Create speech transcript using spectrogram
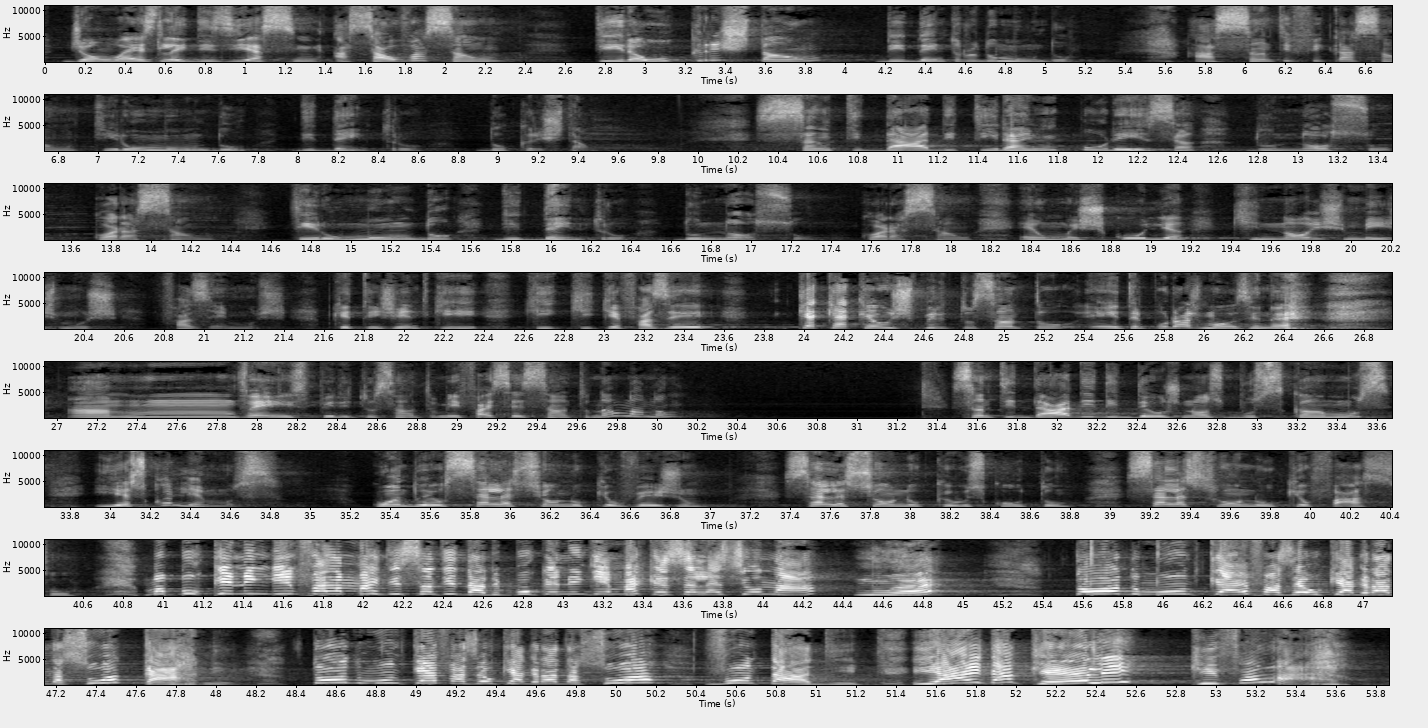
John Wesley dizia assim: a salvação tira o cristão de dentro do mundo, a santificação tira o mundo de dentro do cristão. Santidade tira a impureza do nosso coração, tira o mundo de dentro do nosso coração. É uma escolha que nós mesmos fazemos. Porque tem gente que, que, que quer fazer quer, quer que o Espírito Santo entre por osmose, né? Ah, hum, vem Espírito Santo, me faz ser santo. Não, não, não. Santidade de Deus nós buscamos e escolhemos. Quando eu seleciono o que eu vejo, seleciono o que eu escuto, seleciono o que eu faço. Mas por que ninguém fala mais de santidade? Porque ninguém mais quer selecionar, não é? Todo mundo quer fazer o que agrada a sua carne. Todo mundo quer fazer o que agrada a sua vontade. E ai daquele que falar.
